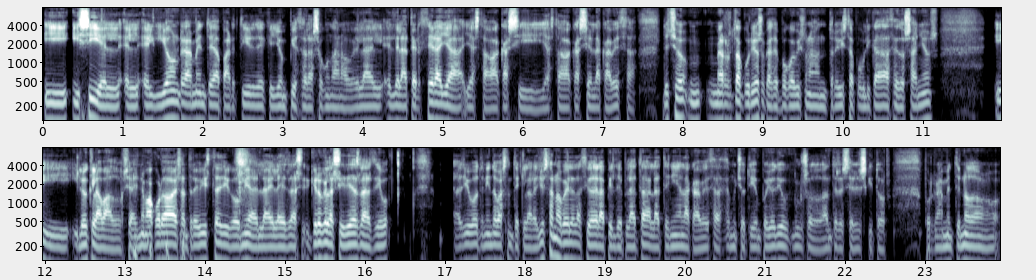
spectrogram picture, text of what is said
Y, y sí, el, el, el guion realmente a partir de que yo empiezo la segunda novela, el, el, de la tercera ya, ya, estaba casi, ya estaba casi en la cabeza. De hecho, me resulta curioso que hace poco he visto una entrevista publicada hace dos años y, y, lo he clavado. O sea, no me acordaba de esa entrevista y digo, mira, la, la, creo que las ideas las llevo las llevo teniendo bastante claras. Yo esta novela, La ciudad de la piel de plata, la tenía en la cabeza hace mucho tiempo. Yo digo incluso antes de ser escritor, porque realmente no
